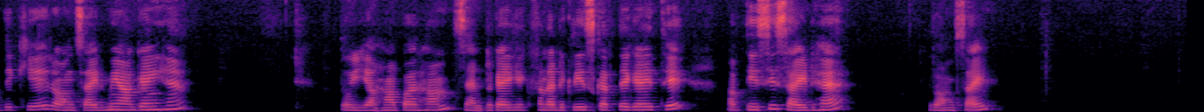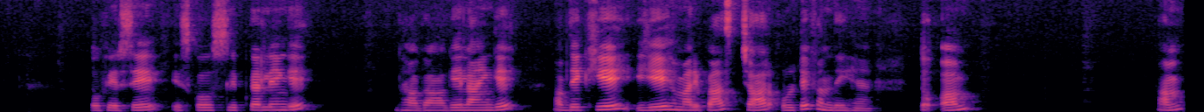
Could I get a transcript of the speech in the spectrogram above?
अब देखिए रॉन्ग साइड में आ गए हैं। तो यहाँ पर हम सेंटर का एक एक फंदा डिक्रीज़ करते गए थे। अब तीसरी साइड है रॉन्ग साइड तो फिर से इसको स्लिप कर लेंगे, धागा आगे लाएँगे। अब देखिए, ये हमारे पास चार उल्टे फंदे हैं। तो अब हम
